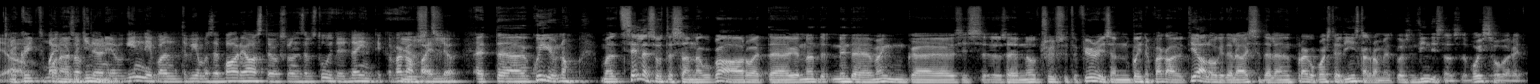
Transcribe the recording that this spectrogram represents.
ja, ja Microsoft on ju kinni pannud, viimase paari aasta jooksul on seal stuudioid läinud ikka väga Just. palju. et äh, kuigi noh, ma selles suhtes saan nagu ka aru, et äh, nad, nende mäng äh, siis see No Truth to Furies on, põhineb väga dialoogidele ja asjadele, nad praegu postitavad Instagrami, et kuidas nad lindistavad seda voice over'it.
